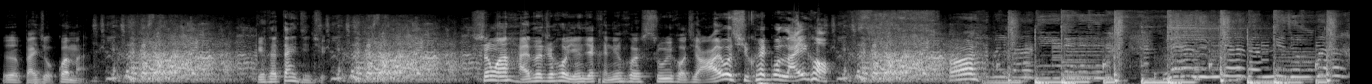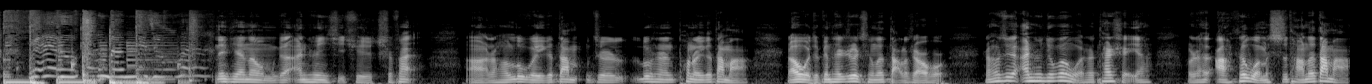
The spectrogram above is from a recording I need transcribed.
呃，白酒灌满，给她带进去。生完孩子之后，莹姐肯定会舒一口气。哎呦我去，快给我来一口！啊！那天呢，我们跟鹌鹑一起去吃饭，啊，然后路过一个大，就是路上碰到一个大妈，然后我就跟她热情的打了招呼，然后这个鹌鹑就问我说：“她是谁呀？”我说：“啊，她我们食堂的大妈。”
